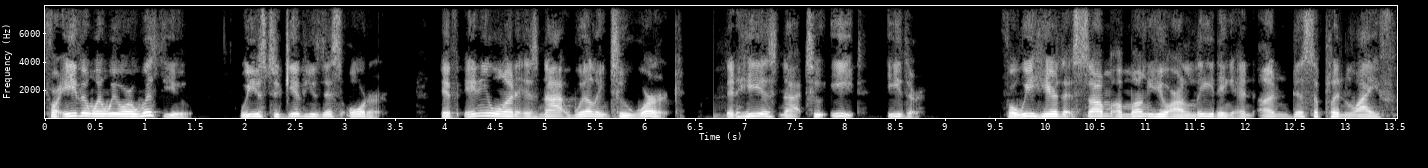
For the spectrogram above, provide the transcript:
For even when we were with you, we used to give you this order if anyone is not willing to work, then he is not to eat either. For we hear that some among you are leading an undisciplined life,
